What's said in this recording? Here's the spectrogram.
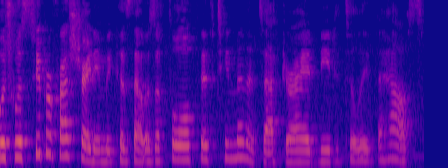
which was super frustrating because that was a full 15 minutes after I had needed to leave the house.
